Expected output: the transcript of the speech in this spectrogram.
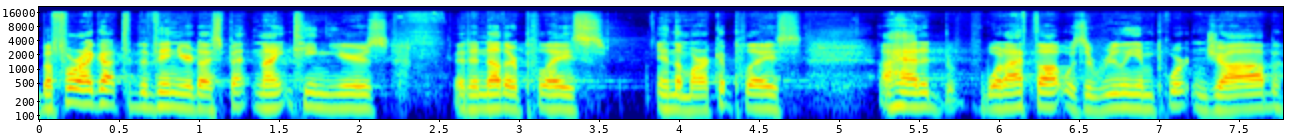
Before I got to the vineyard, I spent 19 years at another place in the marketplace. I had what I thought was a really important job.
